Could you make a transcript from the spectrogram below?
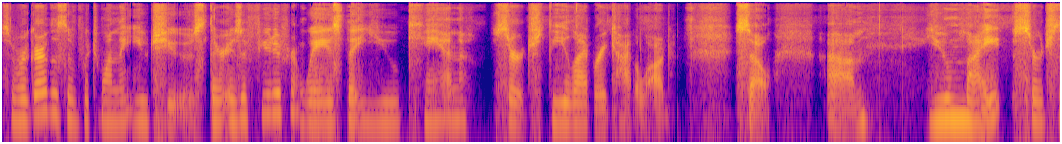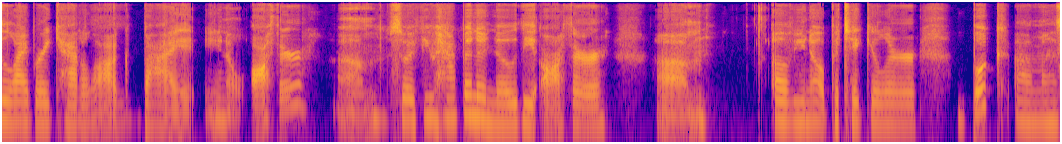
So regardless of which one that you choose, there is a few different ways that you can search the library catalog. So um, you might search the library catalog by, you know, author. Um, so if you happen to know the author um, of, you know, a particular book, um, as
